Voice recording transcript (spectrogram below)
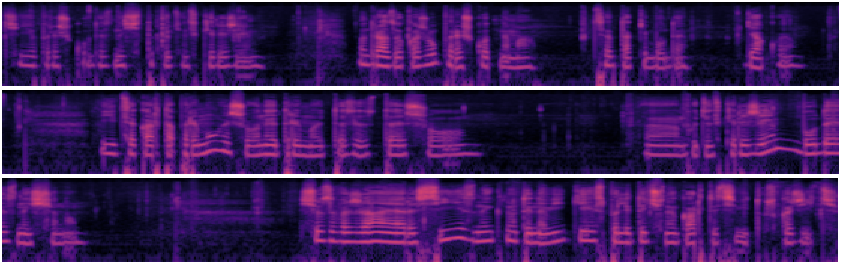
Чи є перешкоди знищити путінський режим? Одразу кажу, перешкод нема. Це так і буде. Дякую. І це карта перемоги, що вони отримують те що е, путінський режим буде знищено. Що заважає Росії зникнути навіки з політичної карти світу, скажіть.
